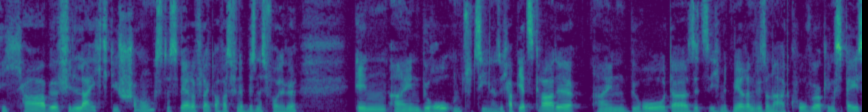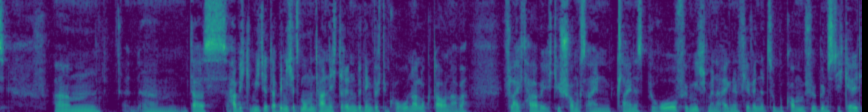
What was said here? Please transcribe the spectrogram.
Ich habe vielleicht die Chance, das wäre vielleicht auch was für eine Business-Folge, in ein Büro umzuziehen. Also ich habe jetzt gerade ein Büro, da sitze ich mit mehreren, wie so eine Art Coworking Space. Ähm, ähm, das habe ich gemietet. Da bin ich jetzt momentan nicht drin, bedingt durch den Corona-Lockdown, aber vielleicht habe ich die Chance, ein kleines Büro für mich, meine eigenen vier Wände zu bekommen für günstig Geld.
